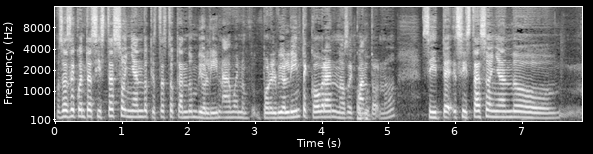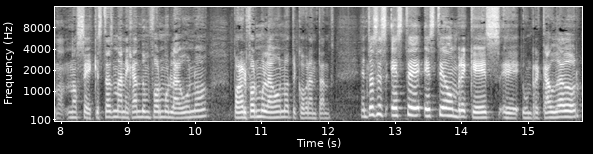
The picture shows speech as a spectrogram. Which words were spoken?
O sea, se cuenta, si estás soñando que estás tocando un violín, ah, bueno, por el violín te cobran no sé cuánto, ¿no? Si, te, si estás soñando, no, no sé, que estás manejando un Fórmula 1, por el Fórmula 1 te cobran tanto. Entonces, este, este hombre que es eh, un recaudador,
